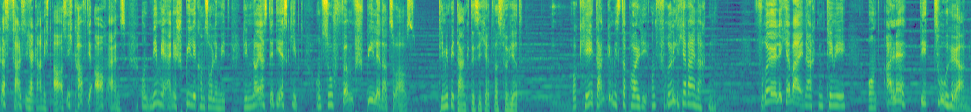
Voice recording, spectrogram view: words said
Das zahlt sich ja gar nicht aus. Ich kauf dir auch eins und nimm mir eine Spielekonsole mit, die neueste, die es gibt, und such fünf Spiele dazu aus. Timmy bedankte sich etwas verwirrt. Okay, danke, Mr. Poldi, und fröhliche Weihnachten. Fröhliche Weihnachten, Timmy, und alle, die zuhören.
